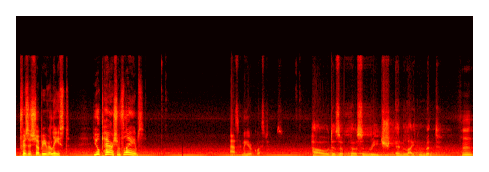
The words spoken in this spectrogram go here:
A prisoner shall be released. You'll perish in flames. Ask me your questions. How does a person reach enlightenment? Hmm.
